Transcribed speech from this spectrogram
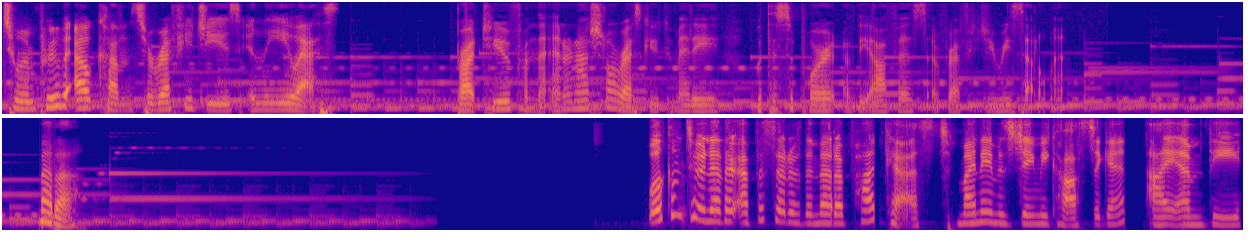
To improve outcomes for refugees in the U.S. Brought to you from the International Rescue Committee with the support of the Office of Refugee Resettlement. Meta. Welcome to another episode of the Meta Podcast. My name is Jamie Costigan. I am the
